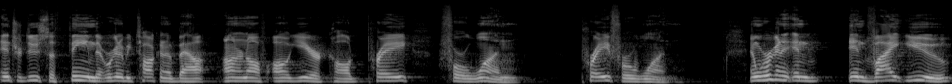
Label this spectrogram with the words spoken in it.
introduce a theme that we're going to be talking about on and off all year called pray for one. Pray for one. And we're going to in, invite you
